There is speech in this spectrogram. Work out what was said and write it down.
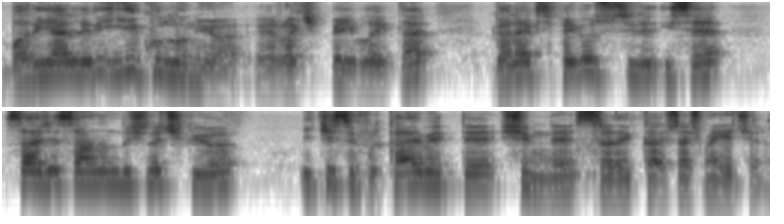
Bariyerleri iyi kullanıyor e, rakip Beyblade'ler. Galaxy Pegasus ise sadece sahanın dışına çıkıyor. 2-0 kaybetti. Şimdi sıradaki karşılaşmaya geçelim.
